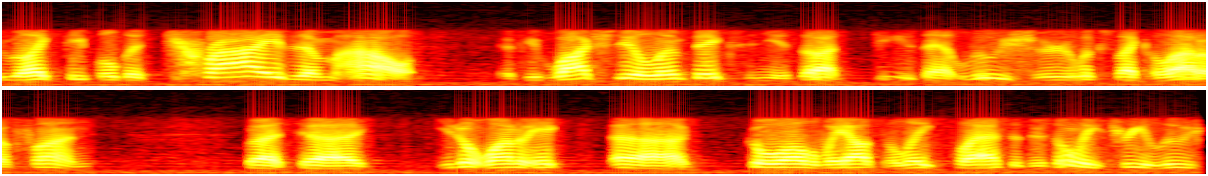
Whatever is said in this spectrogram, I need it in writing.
We like people to try them out. If you've watched the Olympics and you thought, geez, that luge sure looks like a lot of fun, but uh, you don't want to uh, go all the way out to Lake Placid. There's only three luge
